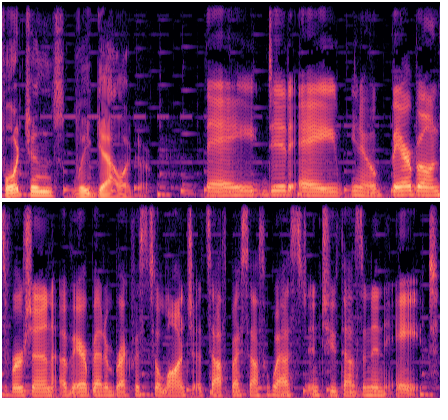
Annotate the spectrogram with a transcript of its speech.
Fortune's Leigh Gallagher. They did a, you know, bare bones version of Air Bed and Breakfast to launch at South by Southwest in 2008.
